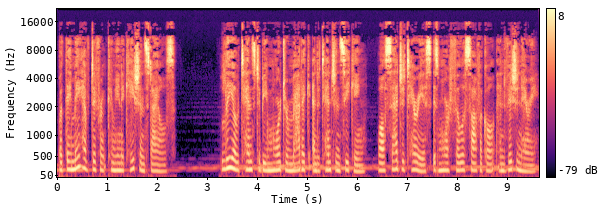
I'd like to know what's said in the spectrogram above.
but they may have different communication styles. Leo tends to be more dramatic and attention-seeking, while Sagittarius is more philosophical and visionary.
